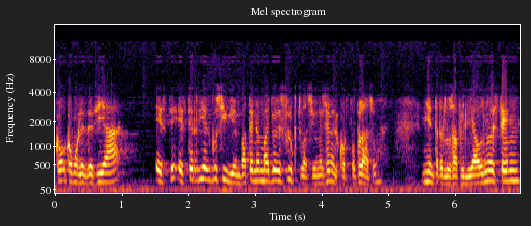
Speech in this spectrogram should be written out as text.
como les decía, este, este riesgo, si bien va a tener mayores fluctuaciones en el corto plazo, mientras los afiliados no estén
